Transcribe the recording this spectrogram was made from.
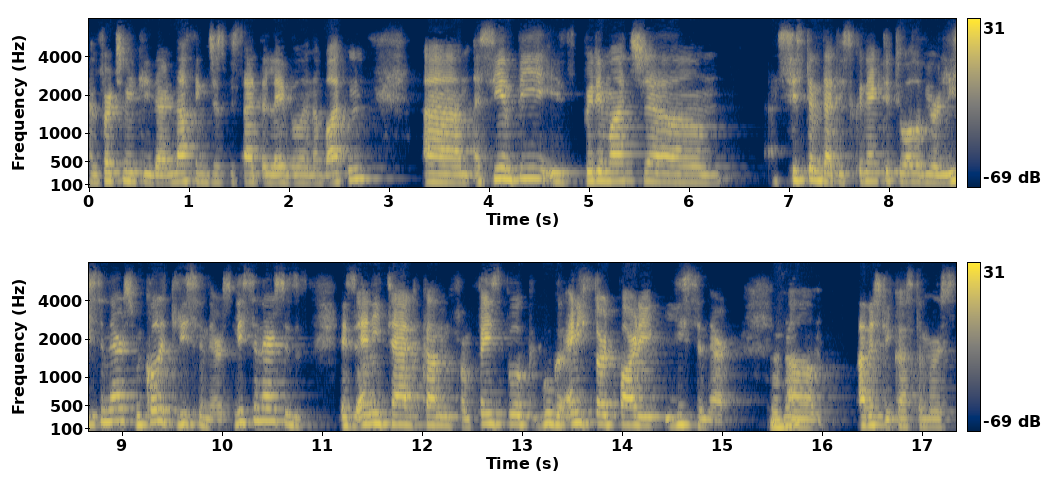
unfortunately they're nothing just beside the label and a button. Um, a CMP is pretty much um, system that is connected to all of your listeners. We call it listeners. Listeners is, is any tag coming from Facebook, Google, any third party listener. Mm-hmm. Um, obviously, customers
